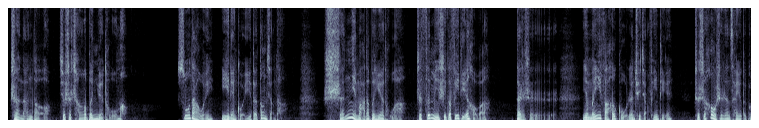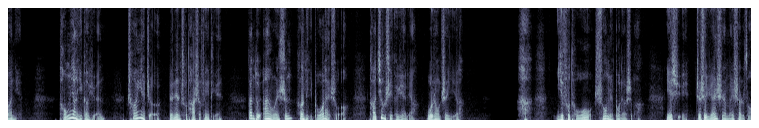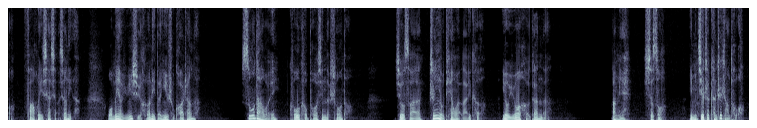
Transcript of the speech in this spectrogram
这难道就是嫦娥奔月图吗？”苏大为一脸诡异的瞪向他：“神你妈的奔月图啊！这分明是一个飞碟，好吧？但是也没法和古人去讲飞碟，这是后世人才有的观念。同样一个圆，穿越者能认出它是飞碟，但对安文生和李博来说，它就是一个月亮，毋庸置疑了。哈，一幅图说明不了什么，也许只是原始人没事做，发挥一下想象力的。”我们要允许合理的艺术夸张啊！苏大为苦口婆心的说道：“就算真有天外来客，又与我何干呢？”阿米、小苏，你们接着看这张图。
